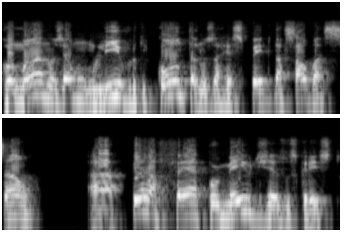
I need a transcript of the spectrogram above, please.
Romanos é um livro que conta-nos a respeito da salvação ah, pela fé por meio de Jesus Cristo.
